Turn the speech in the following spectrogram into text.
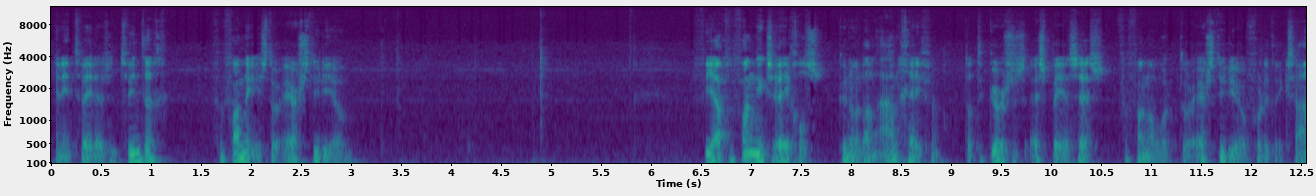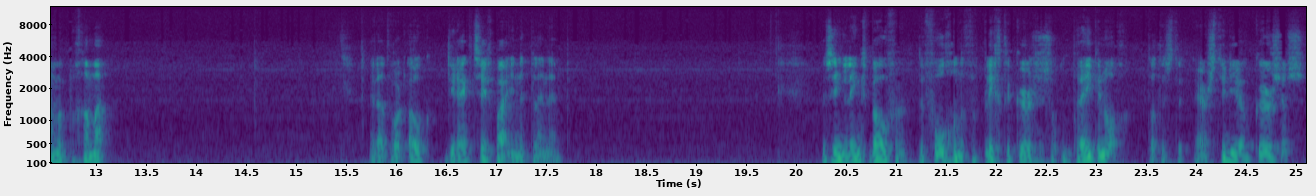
En in 2020 vervangen is door RStudio. Via vervangingsregels kunnen we dan aangeven dat de cursus SPSS vervangen wordt door RStudio voor dit examenprogramma. En dat wordt ook direct zichtbaar in de Plan App. We zien linksboven de volgende verplichte cursussen ontbreken nog. Dat is de RStudio cursus.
